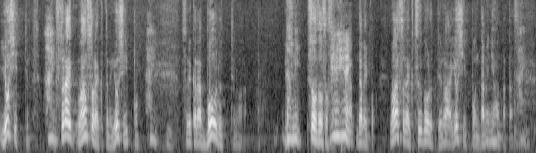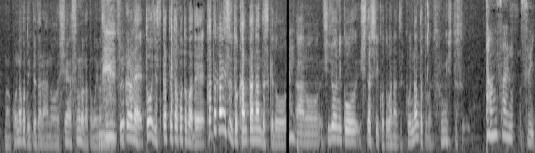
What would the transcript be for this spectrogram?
よしって言うんですよ、はい、ストライクワンストライクっていうのはよし1本、はい、それからボールっていうのはダメ。そうそうそうそう、はいはい、ダメ1本。ワンストライクツーボールっていうのはよし1本。ダメ2本だったんです、はい、まあ、こんなこと言ってたらあの試合が進むのかと思います。それからね当時使ってた言葉でカタカナにすると簡単なんですけど、はい、あの非常にこう親しい言葉なんです。これ何だと思います？噴出水炭酸水。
